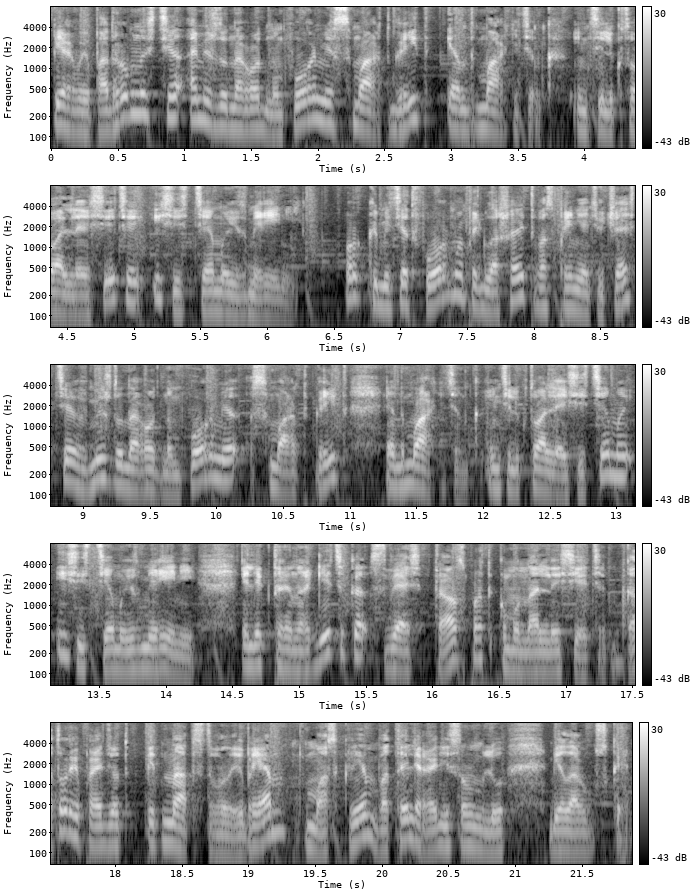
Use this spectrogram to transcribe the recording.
Первые подробности о международном форуме Smart Grid and Marketing, интеллектуальные сети и системы измерений. Оргкомитет форума приглашает вас принять участие в международном форуме Smart Grid and Marketing – интеллектуальные системы и системы измерений, электроэнергетика, связь, транспорт, коммунальные сети, который пройдет 15 ноября в Москве в отеле Radisson Blue Белорусская.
